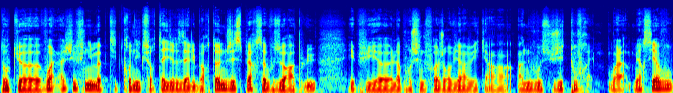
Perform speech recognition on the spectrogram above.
Donc euh, voilà, j'ai fini ma petite chronique sur Tyrese Halliburton. J'espère que ça vous aura plu. Et puis euh, la prochaine fois, je reviens avec un nouveau sujet tout frais. Voilà, merci à vous.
